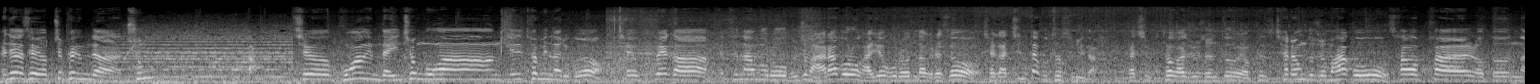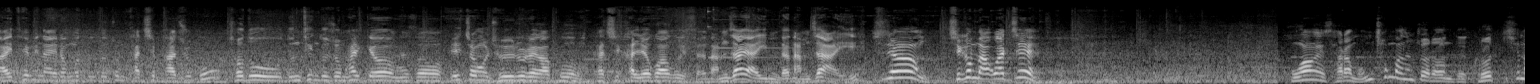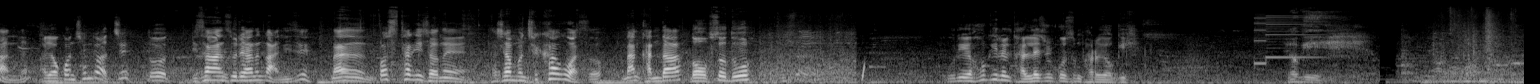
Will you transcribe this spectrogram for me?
안녕하세요. 옆집행입니다. 충 지금 공항입니다. 인천공항 1터미널이고요. 제 후배가 베트남으로 뭘 좀 알아보러 가려고 그런다 그래서 제가 찐따 붙었습니다. 같이 붙어가지고 전또 옆에서 촬영도 좀 하고 사업할 어떤 아이템이나 이런 것들도 좀 같이 봐주고 저도 눈팅도 좀 할 겸 해서 일정을 조율을 해갖고 같이 가려고 하고 있어요. 남자아이입니다. 남자아이. 신영 지금 막 왔지? 공항에 사람 엄청 많은 줄 알았는데 그렇진 않네? 아, 여권 챙겨왔지? 또 이상한 소리 하는 거 아니지? 나는 버스 타기 전에 다시 한번 체크하고 왔어. 난 간다. 너 없어도. 우리의 허기를 달래줄 곳은 바로 여기. 여기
